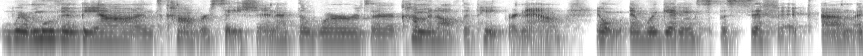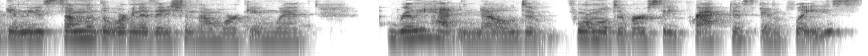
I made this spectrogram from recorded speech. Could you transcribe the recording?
we're moving beyond conversation, that the words are coming off the paper now and, and we're getting specific. Um, again, these some of the organizations I'm working with really had no di- formal diversity practice in place.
